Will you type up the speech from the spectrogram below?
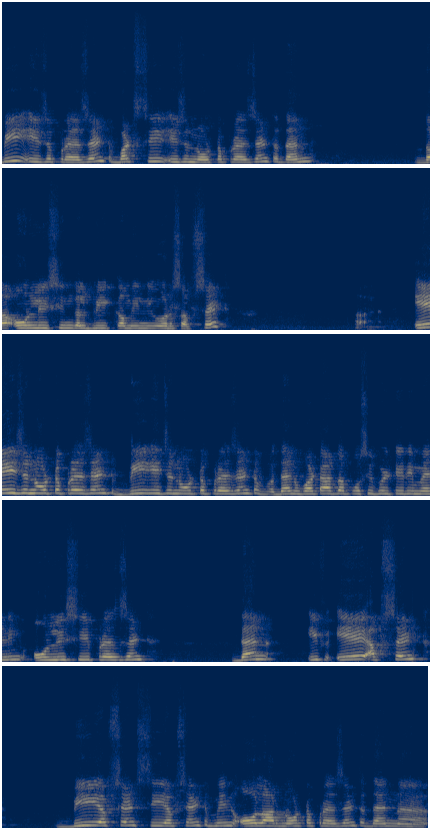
b is a present but c is not a present then the only single b come in your subset. A is not a present b is not a present then what are the possibility remaining? Only c present. Then if a absent b absent c absent mean all are not present then uh,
